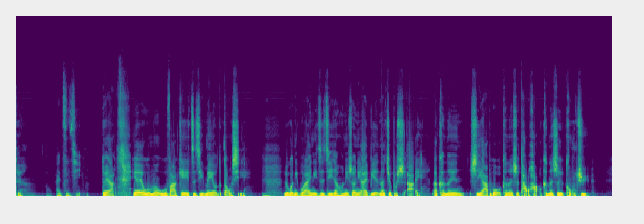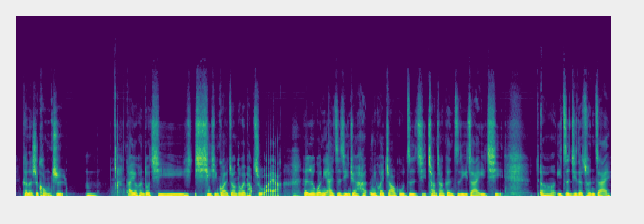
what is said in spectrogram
的。哦，爱自己，对啊，因为我们无法给自己没有的东西。如果你不爱你自己，然后你说你爱别人，那就不是爱，那可能是压迫，可能是讨好，可能是恐惧，可能是控制。嗯，他有很多奇奇形怪状都会跑出来啊。那如果你爱自己，你就很你会照顾自己，常常跟自己在一起，呃，以自己的存在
